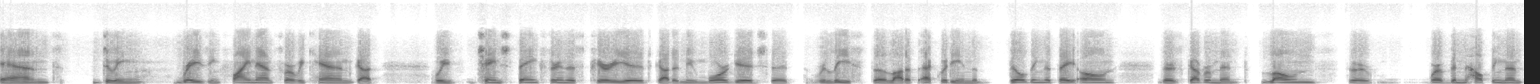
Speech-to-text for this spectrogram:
and doing raising finance where we can. Got we changed banks during this period got a new mortgage that released a lot of equity in the building that they own. There's government loans there We've been helping them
